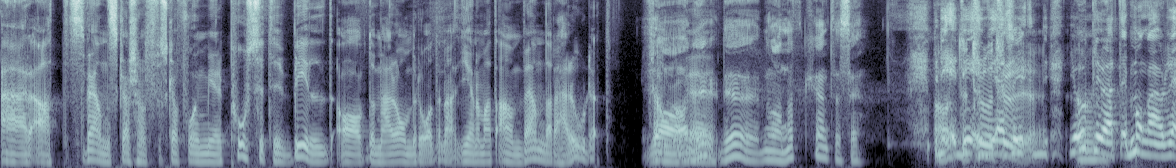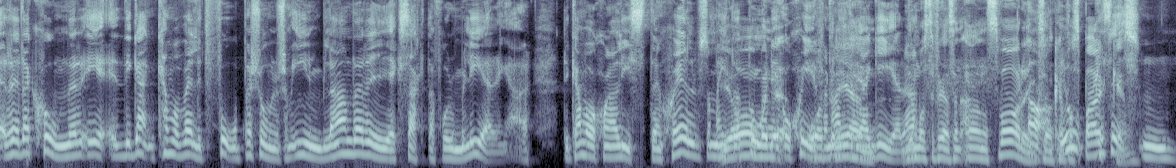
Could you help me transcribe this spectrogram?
är att svenskar ska få en mer positiv bild av de här områdena genom att använda det här ordet. Ja, det, det, något annat kan jag inte se. Ja, det, det, tror, alltså, jag upplever att många redaktioner är, det kan vara väldigt få personer som är inblandade i exakta formuleringar. Det kan vara journalisten själv som har hittat ja, på det och chefen har inte reagerat. Det måste finnas en ansvarig ja, som kan jo, få sparken. Mm.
